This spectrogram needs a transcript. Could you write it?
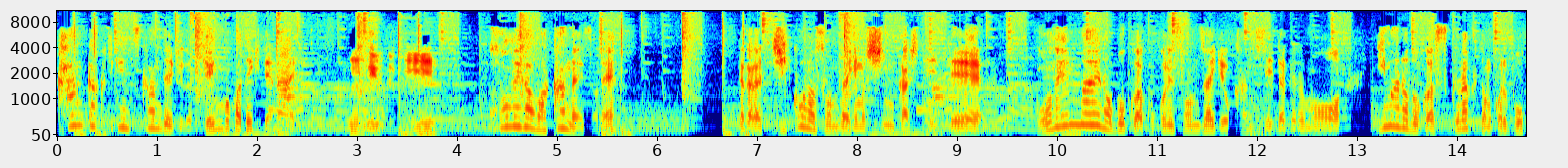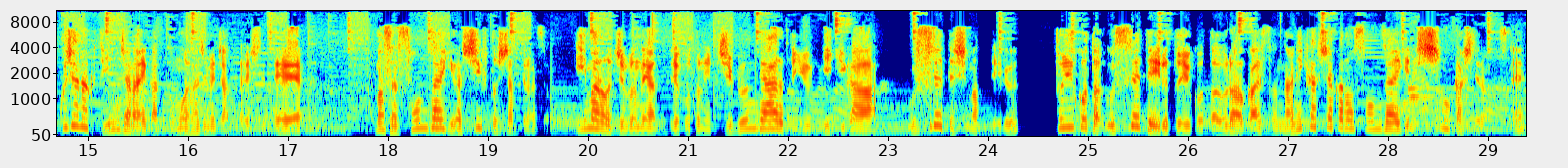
感覚的に掴んでるけど言語化できてないっていう時、うん、これがわかんないですよね。だから自己の存在意義も進化していて、5年前の僕はここに存在意義を感じていたけども、今の僕は少なくともこれ僕じゃなくていいんじゃないかって思い始めちゃったりしてて、まさに存在意義がシフトしちゃってるんですよ。今の自分のやってることに自分であるという意義が薄れてしまっている。ということは、薄れているということは裏を返すと何かしらかの存在意義に進化してるんですね。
